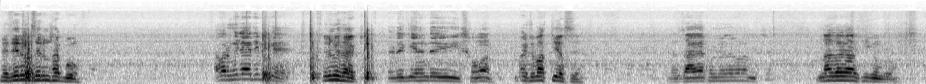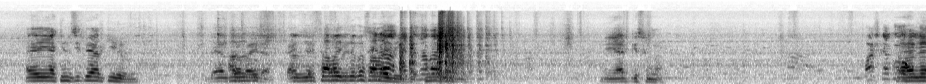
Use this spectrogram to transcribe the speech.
যেরকম সেরকম থাকব। আবার মিলাই দিবি কে? এরমই থাক। এটা কি এখান এই সমান? একটু বাতি আছে। জায়গা কমে যাবে না বিচ্ছে না জায়গা আর কি করব? এই এক ইঞ্চিতে আর কি হবে? দিতে দিই আচ্ছা, চাবাই দিই। এই আর কিছু না। বাস কাকু তাহলে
